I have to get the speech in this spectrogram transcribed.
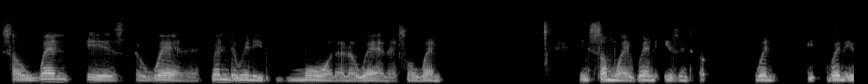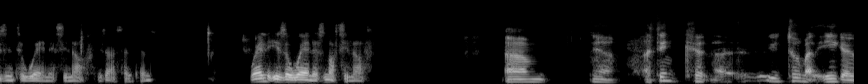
So when is awareness? When do we need more than awareness, or when, in some way, when isn't when when isn't awareness enough? Is that a sentence? When is awareness not enough? Um, yeah, I think uh, you talk about the ego,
